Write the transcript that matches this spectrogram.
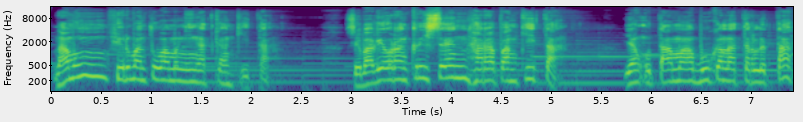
Namun firman Tuhan mengingatkan kita, sebagai orang Kristen harapan kita yang utama bukanlah terletak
